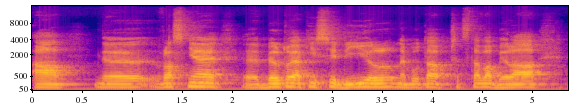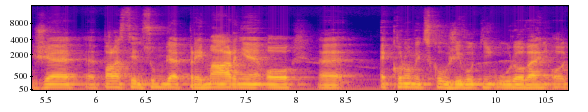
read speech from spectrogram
A vlastně byl to jakýsi díl, nebo ta představa byla, že palestincům jde primárně o ekonomickou životní úroveň, o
